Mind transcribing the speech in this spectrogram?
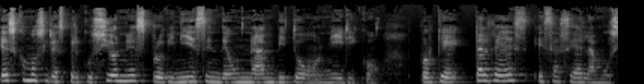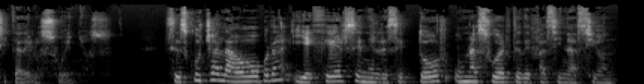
Es como si las percusiones proviniesen de un ámbito onírico, porque tal vez esa sea la música de los sueños. Se escucha la obra y ejerce en el receptor una suerte de fascinación.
